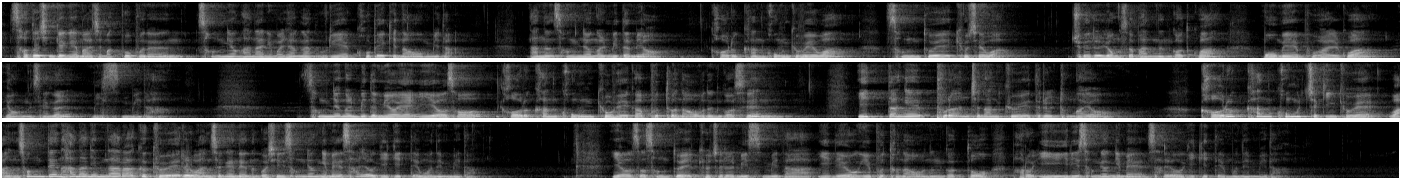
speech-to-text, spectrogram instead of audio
사도신경의 마지막 부분은 성령 하나님을 향한 우리의 고백이 나옵니다. 나는 성령을 믿으며 거룩한 공교회와 성도의 교제와 죄를 용서받는 것과 몸의 부활과 영생을 믿습니다. 성령을 믿으며에 이어서 거룩한 공교회가 붙어 나오는 것은 이 땅의 불완전한 교회들을 통하여 거룩한 공적인 교회, 완성된 하나님 나라 그 교회를 완성해내는 것이 성령님의 사역이기 때문입니다. 이어서 성도의 교제를 믿습니다. 이 내용이 붙어 나오는 것도 바로 이 일이 성령님의 사역이기 때문입니다.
